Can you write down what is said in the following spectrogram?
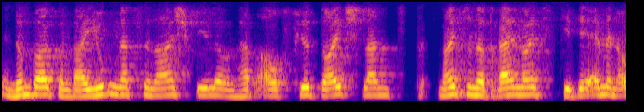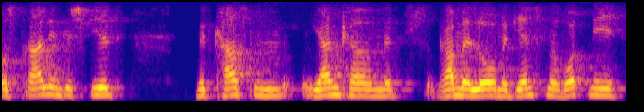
in Nürnberg und war Jugendnationalspieler und habe auch für Deutschland 1993 die WM in Australien gespielt mit Carsten Janker, mit Ramelow, mit Jens Nowotny.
